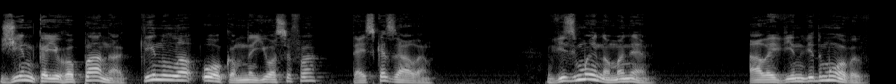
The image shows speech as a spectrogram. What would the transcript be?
жінка його пана кинула оком на Йосифа та й сказала Візьми но мене. Але він відмовив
